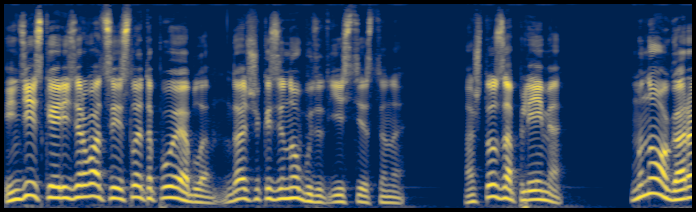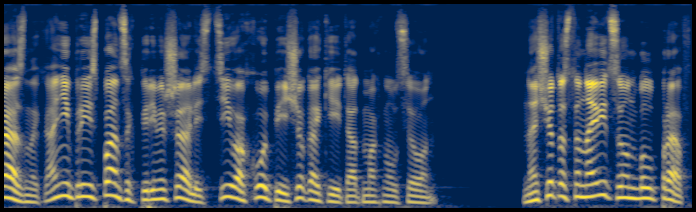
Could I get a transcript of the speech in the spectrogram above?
Индийская резервация Слета Пуэбло. Дальше казино будет, естественно. А что за племя? Много разных. Они при испанцах перемешались. Тива, Хопи, еще какие-то, отмахнулся он. Насчет остановиться он был прав.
